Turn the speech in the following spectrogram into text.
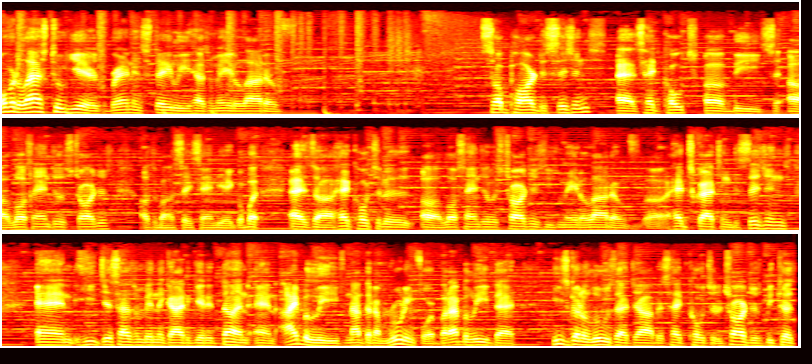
Over the last two years, Brandon Staley has made a lot of subpar decisions as head coach of the uh, Los Angeles Chargers. I was about to say San Diego, but as uh, head coach of the uh, Los Angeles Chargers, he's made a lot of uh, head scratching decisions, and he just hasn't been the guy to get it done. And I believe, not that I'm rooting for it, but I believe that he's going to lose that job as head coach of the Chargers because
